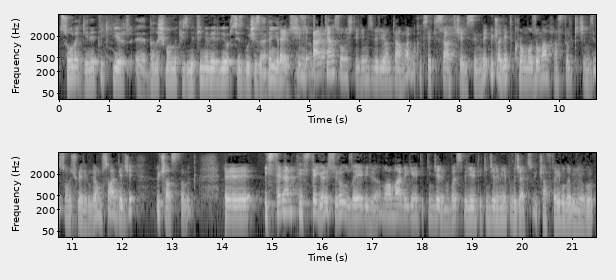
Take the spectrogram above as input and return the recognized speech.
Sonra genetik bir e, danışmanlık hizmeti mi veriliyor? Siz bu işi zaten Evet, yapıyorsunuz. şimdi sanırım. erken sonuç dediğimiz bir yöntem var. Bu 48 saat içerisinde 3 adet kromozomal hastalık için bize sonuç verebiliyor. Bu sadece 3 hastalık. Ee, istenen teste göre süre uzayabiliyor. Normal bir genetik inceleme, basit bir genetik inceleme yapılacaksa 3 haftayı bulabiliyor bu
